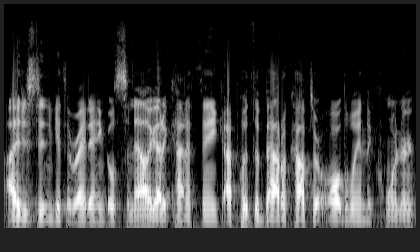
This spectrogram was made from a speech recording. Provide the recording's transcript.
I just didn't get the right angle. So now I got to kind of think. I put the battlecopter all the way in the corner.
